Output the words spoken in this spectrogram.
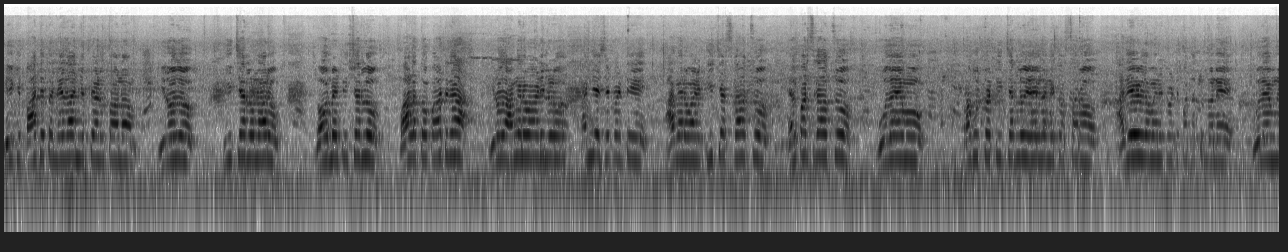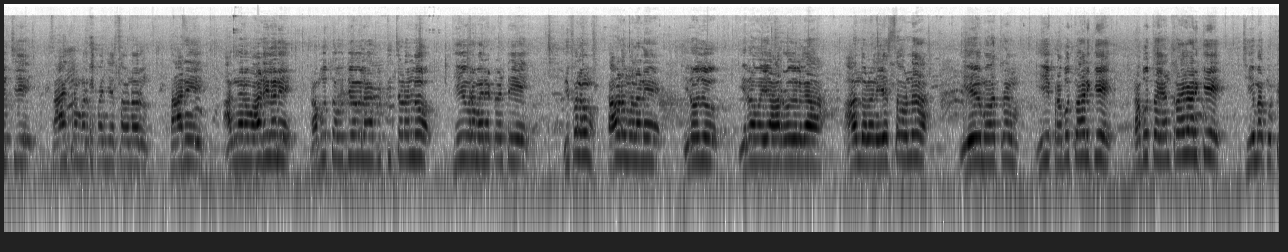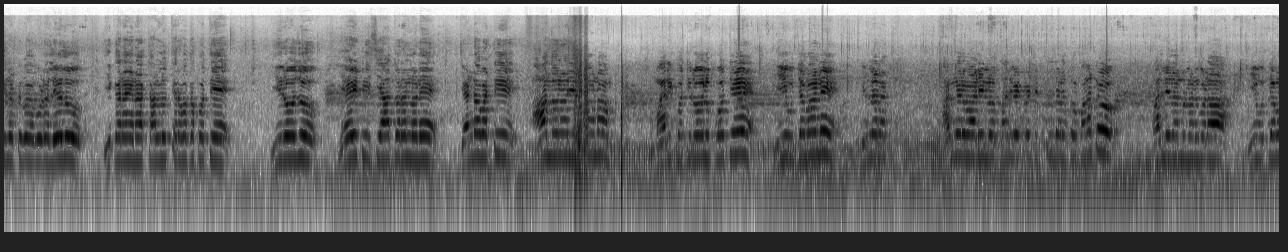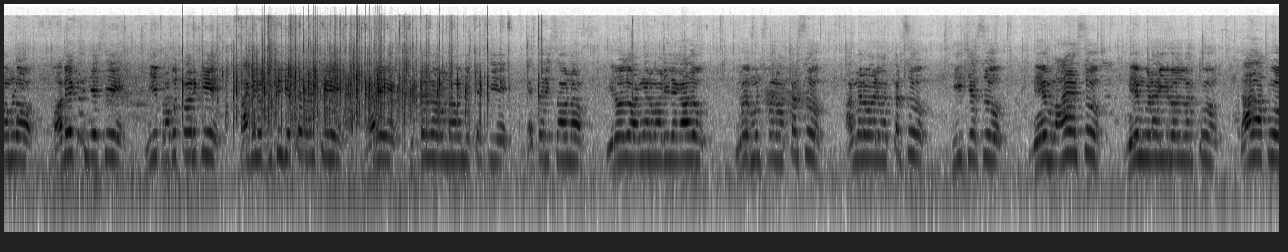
మీకు బాధ్యత లేదా అని చెప్పి అడుగుతా ఉన్నాం. ఈరోజు టీచర్లు ఉన్నారు. గవర్నమెంట్ టీచర్లు వాళ్ళతో పాటుగా ఈరోజు అంగన్వాడీలో పనిచేసేటువంటి అంగన్వాడీ టీచర్స్ కావచ్చు హెల్పర్స్ కావచ్చు ఉదయము ప్రభుత్వ టీచర్లు ఏ విధంగా అయితే వస్తారో అదే విధమైనటువంటి పద్ధతుల్లోనే ఉదయం నుంచి సాయంత్రం వరకు పనిచేస్తూ ఉన్నారు. కానీ అంగన్వాడీలని ప్రభుత్వ ఉద్యోగులుగా గుర్తించడంలో తీవ్రమైనటువంటి విఫలం కావడం వల్లనే ఈరోజు ఇరవై ఆరు రోజులుగా ఆందోళన చేస్తూ ఉన్నా ఏ మాత్రం ఈ ప్రభుత్వానికి ప్రభుత్వ యంత్రాంగానికి చీమ కుట్టినట్టుగా కూడా లేదు. ఇకనైనా కళ్ళు తెరవకపోతే ఈరోజు ఏఐటీసీ ఆధ్వర్యంలోనే జెండా బట్టి ఆందోళన చేస్తూ ఉన్నాం. మరి కొద్ది రోజులు పోతే ఈ ఉద్యమాన్ని పిల్లల అంగన్వాడీలో చదివేటువంటి పిల్లలతో పాటు తల్లిదండ్రులను కూడా ఈ ఉద్యమంలో మమేకం చేసి ఈ ప్రభుత్వానికి తగిన బుద్ధి చెప్పడానికి మరి సిద్ధంగా ఉన్నామని చెప్పేసి హెచ్చరిస్తా ఉన్నాం. ఈరోజు అంగన్వాడీలే కాదు ఈరోజు municipal workers anganwadi workers teachers మేము లాయర్స్ మేము కూడా ఈరోజు వరకు దాదాపు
